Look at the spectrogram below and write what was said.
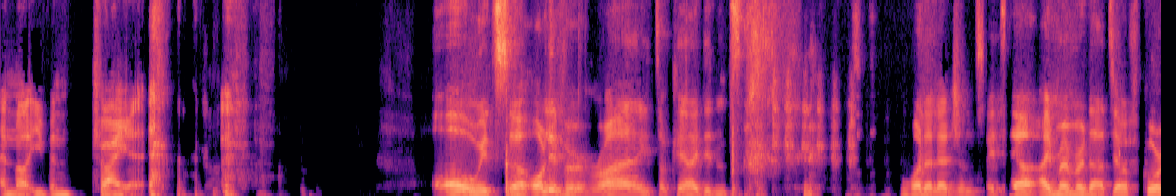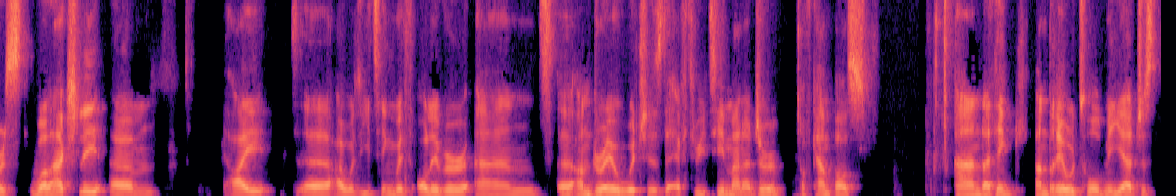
and not even try it? oh, it's uh, Oliver, right? Okay, I didn't. what a legend! It's, yeah, I remember that. Yeah, of course. Well, actually, um, I uh, I was eating with Oliver and uh, Andreu, which is the F3 team manager of Campos. And I think Andreu told me, yeah, just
